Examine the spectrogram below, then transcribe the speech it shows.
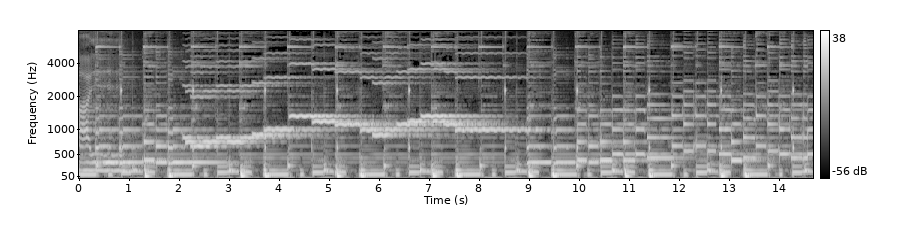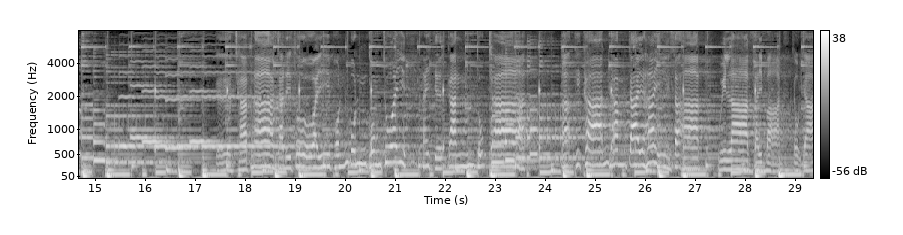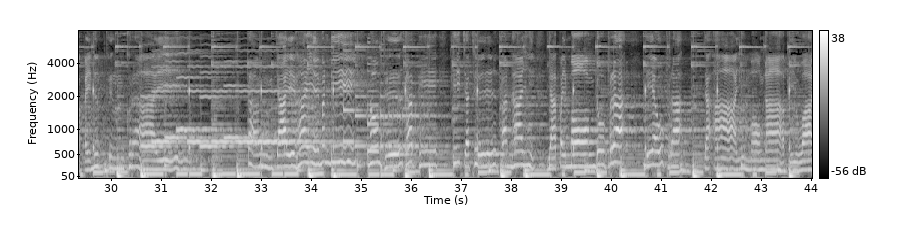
ชาติหน้าจะได้สวยผลบุญคงช่วย ให้เจอกันทุกชาติอธิษฐานทำใจให้สะอาด เวลาใส่บาตรเจ้าอย่าไปนึกถึงใคร ตั้งใจให้มันดี น้องถือทัพพีที่จะถือขันให้ อย่าไปมองดูพระ เดี๋ยวพระจะอายมองหน้าไปไว้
